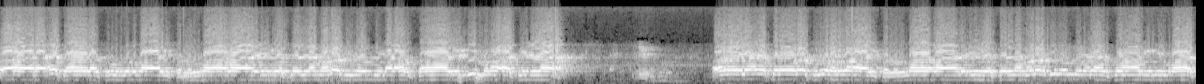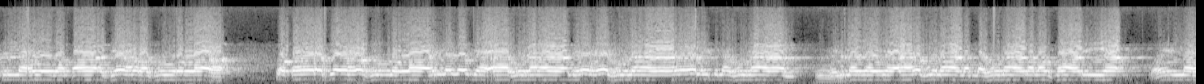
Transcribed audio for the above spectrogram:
قال أتى رسول الله صلى الله عليه وسلم رجل من الأنصار بامرأة الله. قال أتى رسول الله صلى الله عليه وسلم رجل من الأنصار بامرأة له فقالت يا رسول الله. فقالت يا رسول الله إن زوجها فلان فلان ابن فلان. إن زوجها فلان ابن فلان الأنصارية وإنه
